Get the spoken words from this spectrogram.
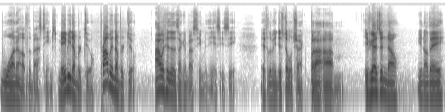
one of the best teams. Maybe number two, probably number two. I would say they're the second best team in the ACC. If let me just double check. But uh, um, if you guys didn't know, you know they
